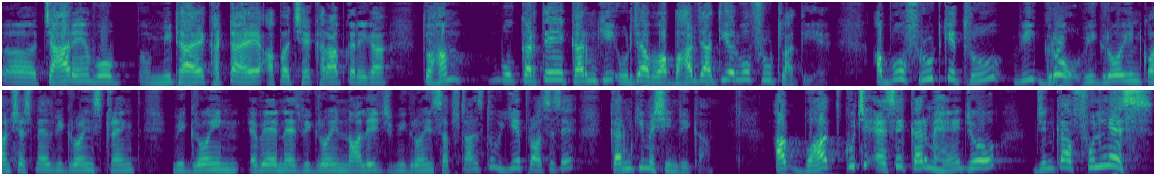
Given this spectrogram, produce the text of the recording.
चाह रहे हैं वो मीठा है, खट्टा है, अपच है, खराब करेगा। तो हम वो करते हैं, कर्म की ऊर्जा बाहर जाती है और वो फ्रूट लाती है। अब वो फ्रूट के through we grow we grow in consciousness we grow in strength we grow in awareness we grow in knowledge we grow in substance तो ये प्रोसेस है कर्म की मशीनरी का। अब बहुत कुछ ऐसे कर्म हैं जो जिनका फुलनेस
